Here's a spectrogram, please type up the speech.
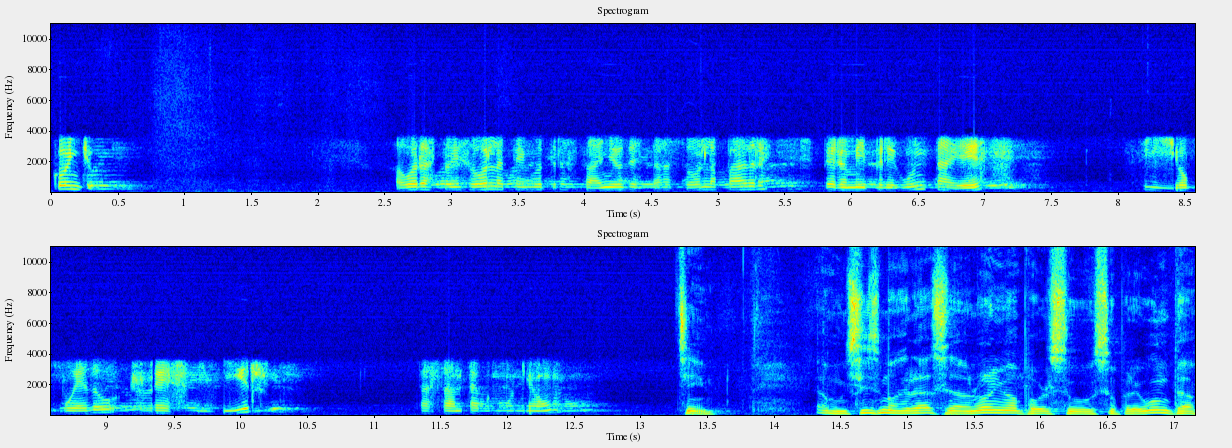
con yo. Ahora estoy sola, tengo tres años de estar sola, padre, pero mi pregunta es si yo puedo recibir la Santa Comunión. Sí, muchísimas gracias, Anónima, por su, su pregunta.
